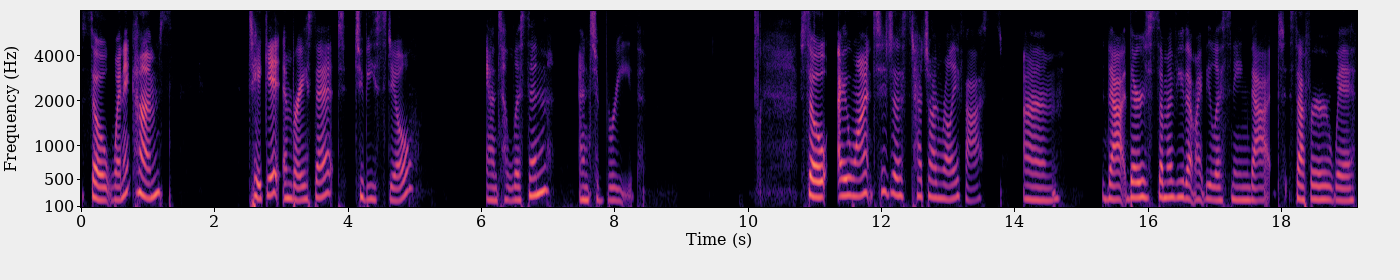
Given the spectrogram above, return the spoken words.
So when it comes, take it, embrace it, to be still and to listen and to breathe. So I want to just touch on really fast um, that there's some of you that might be listening that suffer with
